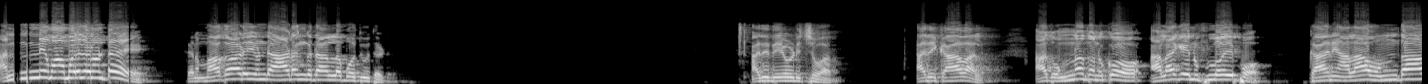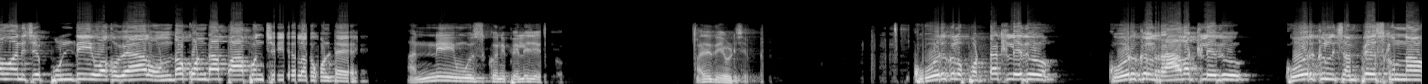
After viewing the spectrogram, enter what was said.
అన్ని మామూలుగానే ఉంటాయి. కానీ మగాడి ఉండి ఆడంగు దానిలో బతుకుతాడు. అది దేవుడిచ్చేవారు. అది కావాలి. అది ఉన్నదనుకో అలాగే నువ్వు ఫ్లో అయిపో. కానీ అలా ఉందావు అని చెప్పి ఉండి ఒకవేళ ఉండకుండా పాపం చేయాలనుకుంటే అన్నీ మూసుకొని పెళ్ళి చేసుకో. అది దేవుడు చెప్పి కోరికలు పుట్టట్లేదు. కోరికలు రావట్లేదు. కోరికలను చంపేసుకున్నాం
